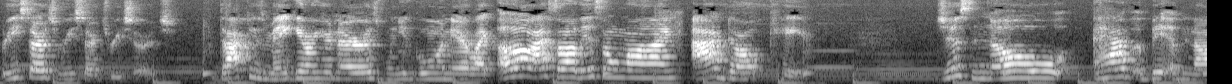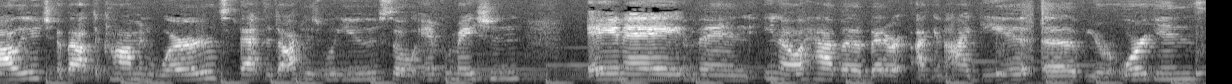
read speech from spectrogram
Research research research doctors may get on your nerves when you go in there like, oh, I saw this online. I don't care. just know, have a bit of knowledge about the common words that the doctors will use. So information, ANA, and then, you know, have a better, like an idea of your organs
